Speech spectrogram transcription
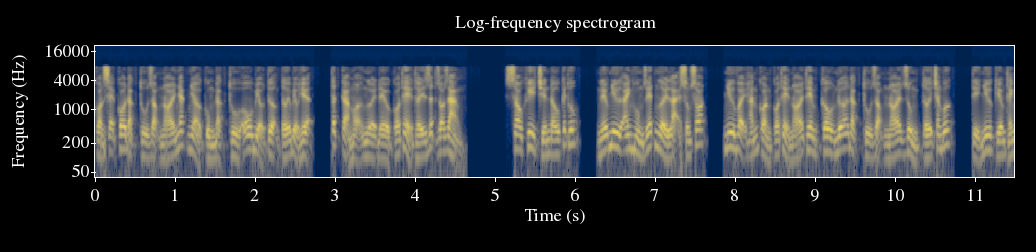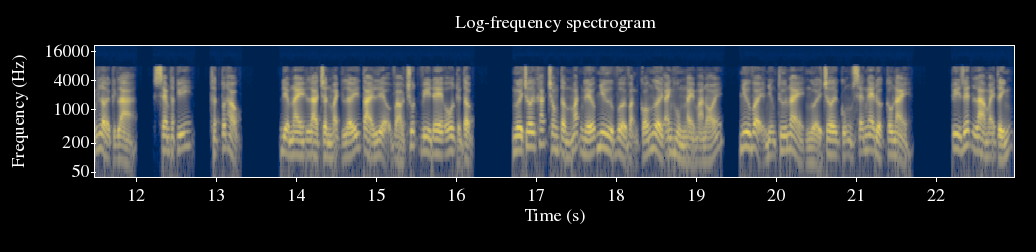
còn sẽ có đặc thù giọng nói nhắc nhở cùng đặc thù ô biểu tượng tới biểu hiện, tất cả mọi người đều có thể thấy rất rõ ràng. Sau khi chiến đấu kết thúc, nếu như anh hùng giết người lại sống sót như vậy hắn còn có thể nói thêm câu nữa đặc thù giọng nói dùng tới trang bức, tỉ như kiếm thánh lời kịch là, xem thật kỹ, thật tốt học. Điểm này là trần mạch lấy tài liệu vào chút video tuyển tập. Người chơi khác trong tầm mắt nếu như vừa vặn có người anh hùng này mà nói, như vậy những thứ này người chơi cũng sẽ nghe được câu này. Tuy giết là máy tính,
